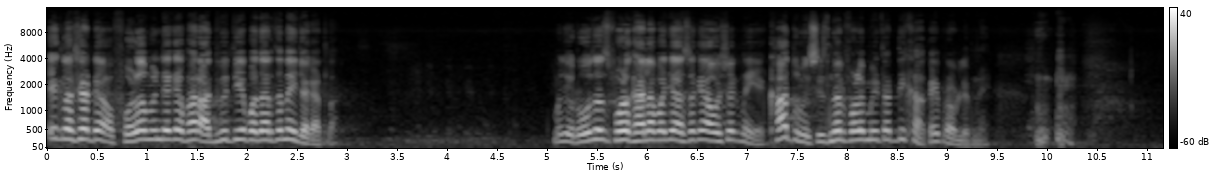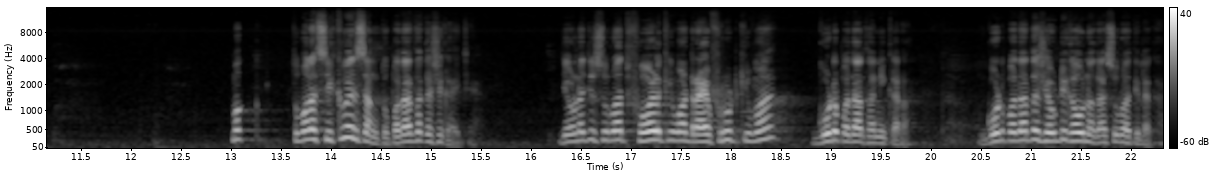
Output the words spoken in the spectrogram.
एक लक्षात ठेवा फळं म्हणजे काय फार अद्वितीय पदार्थ नाही जगातला. म्हणजे रोजच फळ खायला पाहिजे असं काही आवश्यक नाही आहे खा तुम्ही. सिजनल फळं मिळतात ती खा. काही प्रॉब्लेम नाही. मग तुम्हाला सिक्वेन्स सांगतो. पदार्थ कसे खायचे? जेवणाची सुरुवात फळ किंवा ड्रायफ्रूट किंवा गोड पदार्थांनी करा. गोड पदार्थ शेवटी खाऊ नका. सुरुवातीला खा.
